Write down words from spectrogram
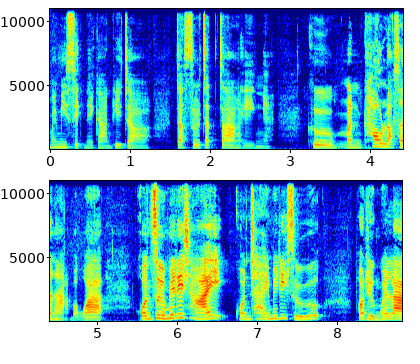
ไม่มีสิทธิ์ในการที่จะจัดซื้อจัดจ้างเองไงคือมันเข้าลักษณะแบบว่า คนซื้อไม่ได้ใช้ คนใช้ไม่ได้ซื้อ พอถึงเวลา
